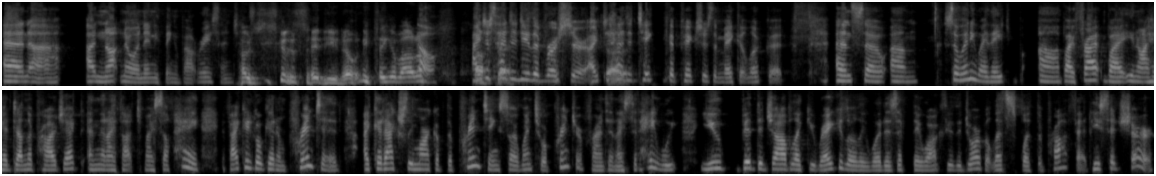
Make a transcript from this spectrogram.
And uh, I'm not knowing anything about race engines. I was just going to say, do you know anything about it? No, I okay. just had to do the brochure. I just Got had it. to take the pictures and make it look good. And so, um, so anyway, they uh, by Friday, by you know, I had done the project, and then I thought to myself, hey, if I could go get them printed, I could actually mark up the printing. So I went to a printer friend and I said, hey, will you bid the job like you regularly would, as if they walk through the door, but let's split the profit. He said, sure.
